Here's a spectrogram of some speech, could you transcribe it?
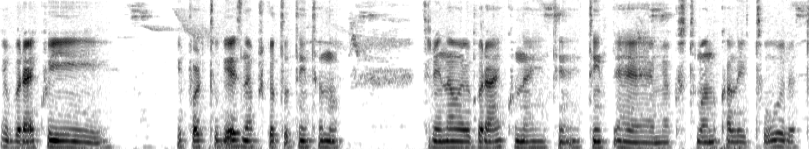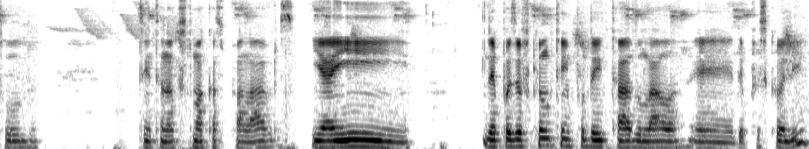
hebraico e, e português, né? Porque eu estou tentando treinar o hebraico, né? Tem, é, me acostumando com a leitura, tudo. Tentando acostumar com as palavras. E aí, depois eu fiquei um tempo deitado lá, é, depois que eu li.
